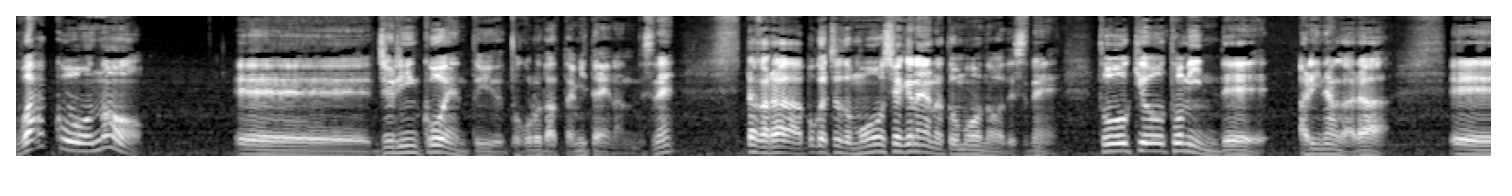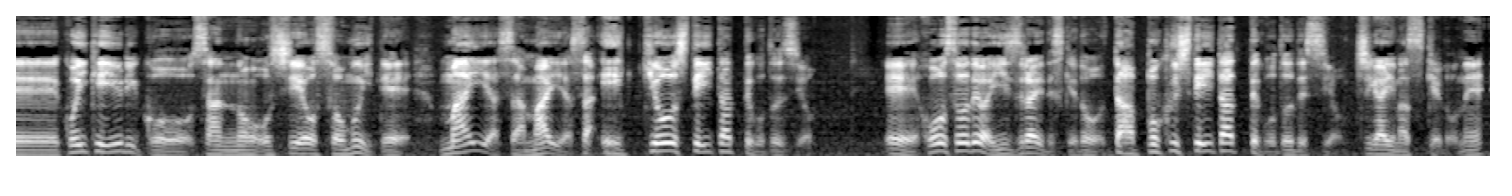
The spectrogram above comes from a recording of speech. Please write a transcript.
和光の、えー、樹林公園というところだったみたいなんですね。だから僕はちょっと申し訳ないなと思うのはですね、東京都民でありながら、えー、小池百合子さんの教えを背いて、毎朝毎朝越境していたってことですよ。えー、放送では言いづらいですけど、脱北していたってことですよ。違いますけどね。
